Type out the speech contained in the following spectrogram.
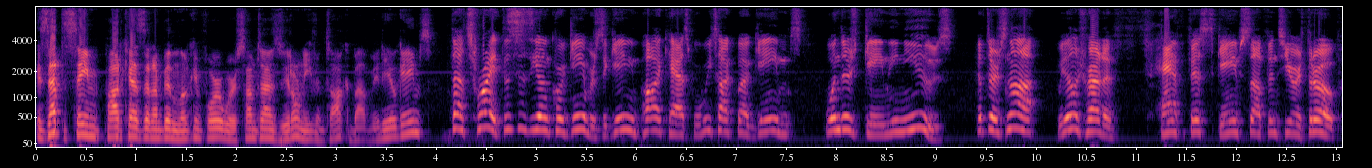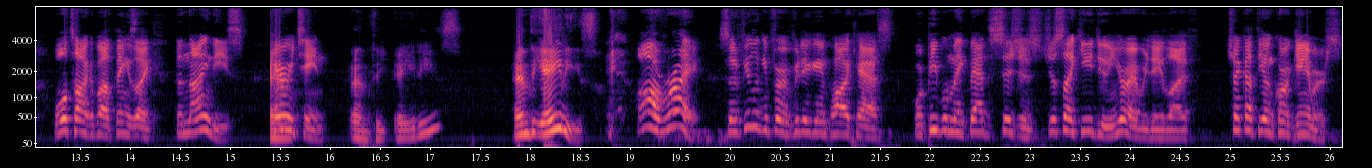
Is that the same podcast that I've been looking for where sometimes we don't even talk about video games? That's right, this is the Uncorked Gamers, the gaming podcast where we talk about games when there's gaming news. If there's not, we don't try to hand fist game stuff into your throat. We'll talk about things like the 90s, And- And the 80s? And the 80s. All right. So if you're looking for a video game podcast where people make bad decisions just like you do in your everyday life, check out the Uncorked Gamers.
